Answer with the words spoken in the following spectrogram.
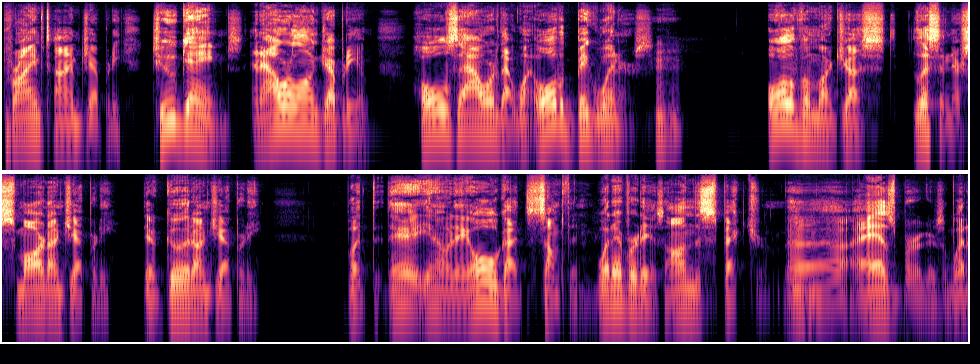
Prime time Jeopardy. Two games, an hour long Jeopardy. Holzhauer that one, all the big winners Mhm. all of them are just listen they're smart on jeopardy they're good on jeopardy but they you know they all got something whatever it is on the spectrum uh asperger's what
